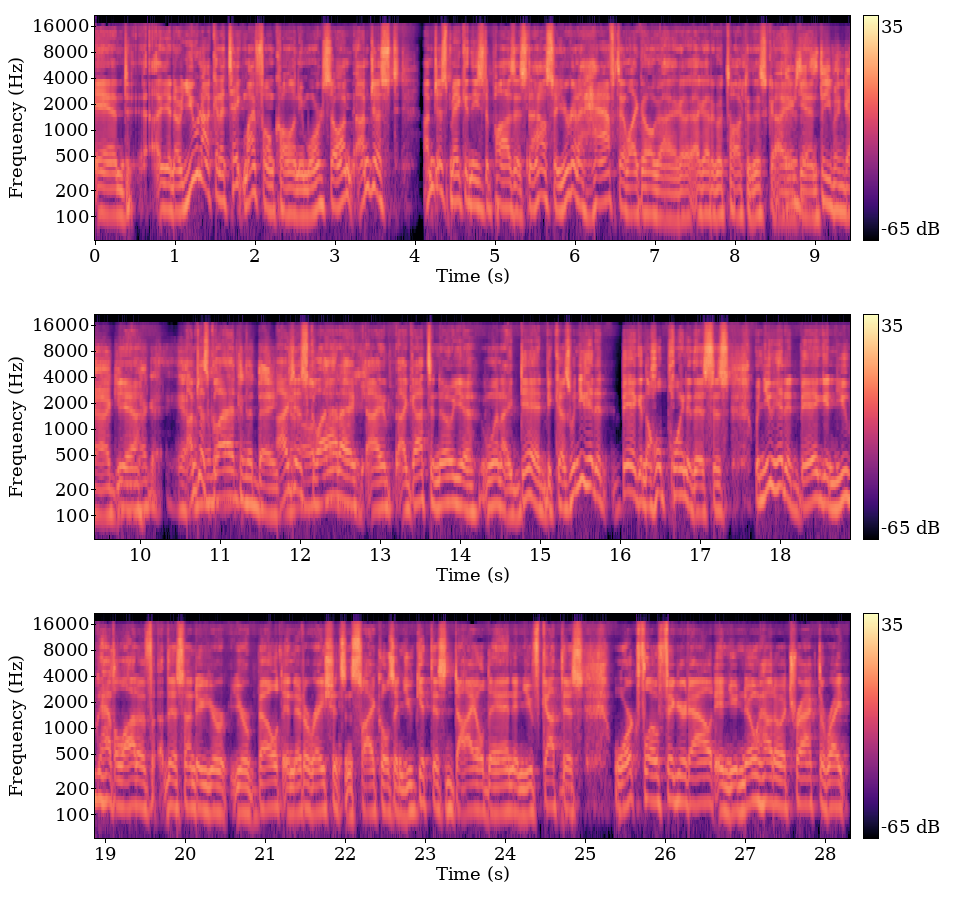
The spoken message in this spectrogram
and uh, you know you're not going to take my phone call anymore. So i'm i'm just i'm just making these deposits now. So you're going to have to like oh guy i got to go talk to this guy There's again. Steven guy. Again. yeah, got, yeah i'm just glad in the day i just glad I, I i got to know you when i did. Because when you hit it big and the whole point of this is when you hit it big and you have a lot of this under your your belt and iterations and cycles and you get this dialed in and you've got this workflow figured out and you know how to attract the right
